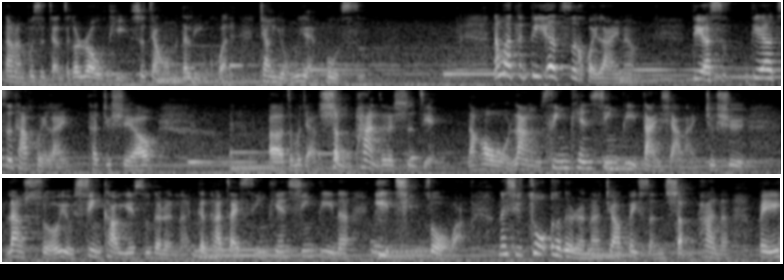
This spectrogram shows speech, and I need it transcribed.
当然，不是讲这个肉体，是讲我们的灵魂将永远不死。那么，他第二次回来呢？第二次，第二次他回来，他就是要，呃，怎么讲？审判这个世界，然后让新天新地带下来，就是。让所有信靠耶稣的人呢，跟他在新天新地呢一起作王。那些作恶的人呢，就要被神审判呢，被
